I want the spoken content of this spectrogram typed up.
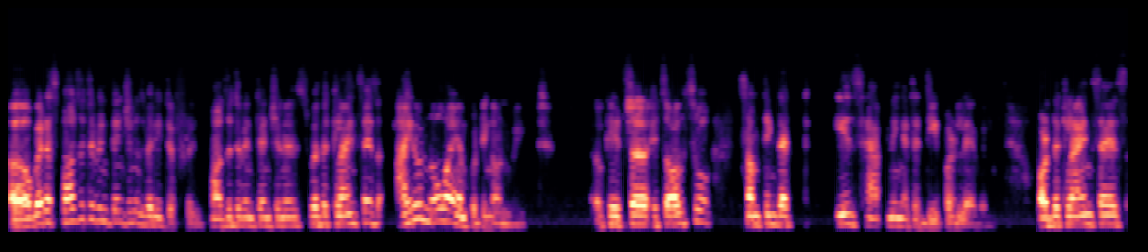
Uh, whereas positive intention is very different. Positive intention is where the client says, "I don't know why I'm putting on weight." Okay, it's a it's also something that is happening at a deeper level. Or the client says,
